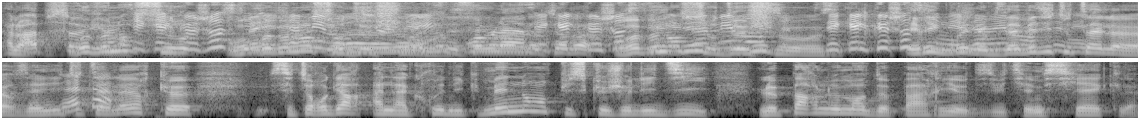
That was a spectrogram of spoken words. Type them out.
Alors, revenons sur, revenons sur deux choses. Revenons sur deux choses. Éric vous avez dit tout à l'heure, vous avez dit tout à l'heure que c'est un regard anachronique. Mais non, puisque je l'ai dit, le Parlement de Paris au XVIIIe siècle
